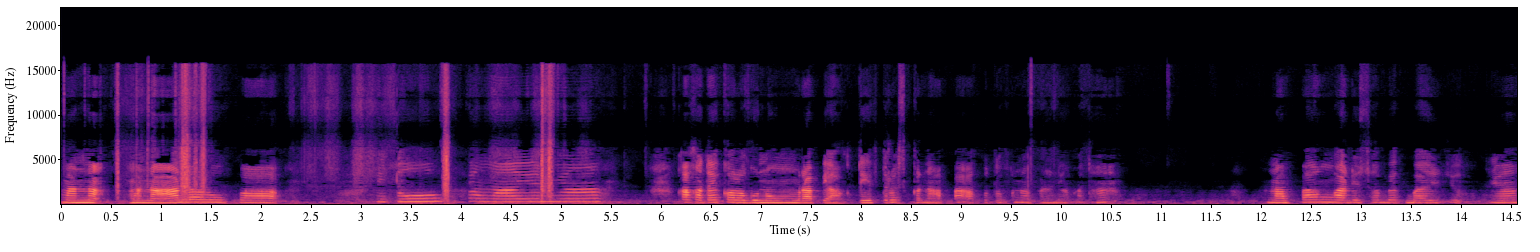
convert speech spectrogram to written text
mana mana ada lupa. Itu yang lainnya kak katanya kalau gunung merapi aktif terus kenapa? Aku tuh kenapa diangkat hah? Kenapa nggak disobek bajunya?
